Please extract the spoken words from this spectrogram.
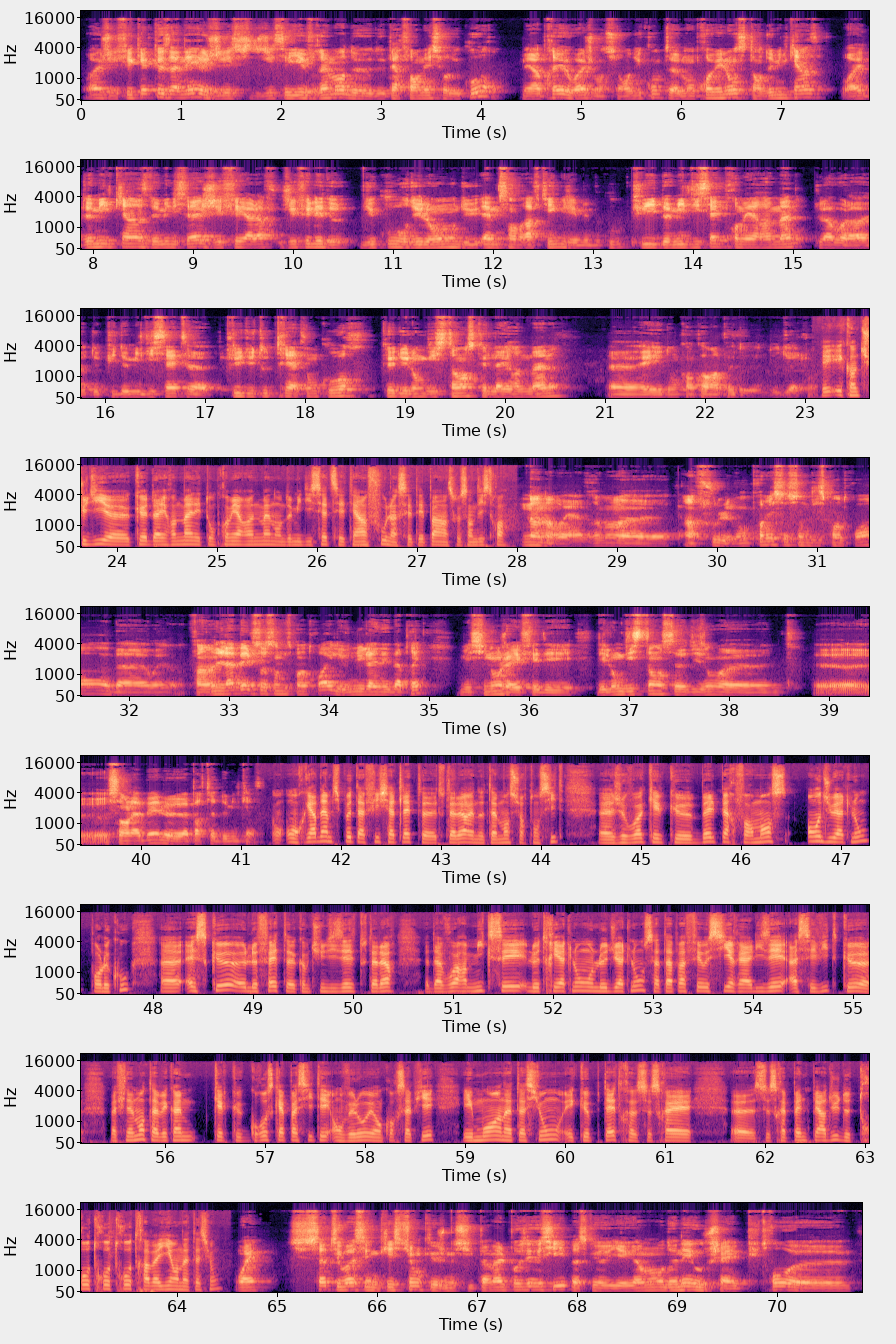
Ouais, j'ai fait quelques années. J'ai essayé vraiment de, de performer sur le court. Mais après, ouais, je m'en suis rendu compte. Euh, mon premier long, c'était en 2015. Ouais, 2015-2016, j'ai fait à la, j'ai fait les deux. Du court, du long, du M sans drafting, j'aimais beaucoup. Puis 2017, premier Ironman. Là, voilà, depuis 2017, euh, plus du tout de triathlon court, que du long distance, que de l'Ironman. Euh, et donc encore un peu de, de duathlon. Et, et, quand tu dis euh, que l'Ironman est ton premier Ironman en 2017, c'était un full, hein, c'était pas un 73 Non, non, ouais, vraiment euh, un full. Mon premier 70.3, bah ouais. Enfin, le label 70.3, il est venu l'année d'après. Mais sinon, j'avais fait des, des longues distances, euh, disons, euh, sans label à partir de 2015. On, regardait un petit peu ta fiche athlète tout à l'heure et notamment sur ton site. Je vois quelques belles performances en duathlon pour le coup. Est-ce que le fait, comme tu disais tout à l'heure, d'avoir mixé le triathlon, le duathlon, ça t'a pas fait aussi réaliser assez vite que bah, finalement tu avais quand même quelques grosses capacités en vélo et en course à pied et moins en natation et que peut-être ce serait euh, ce serait peine perdue de trop trop trop travailler en natation? Ouais, ça, tu vois, c'est une question que je me suis pas mal posée aussi parce qu'il y a eu un moment donné où je savais plus trop. Euh...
